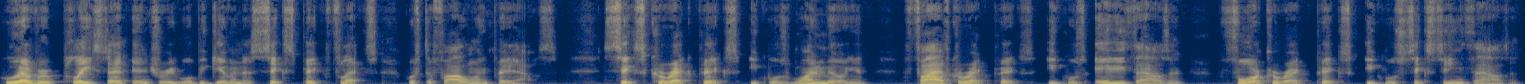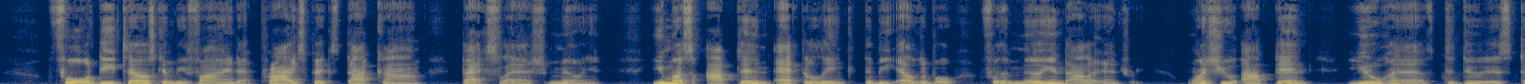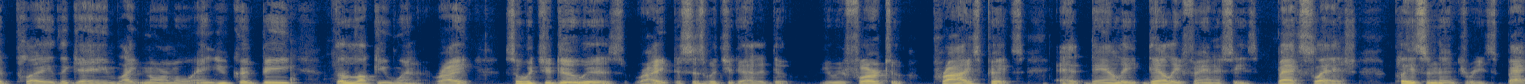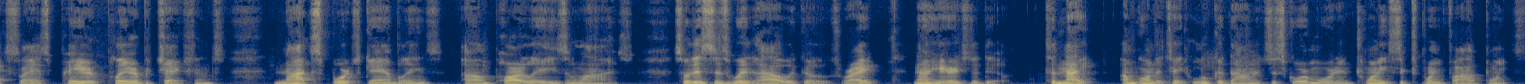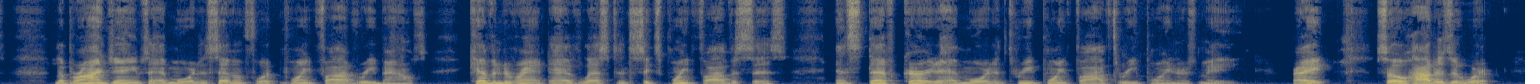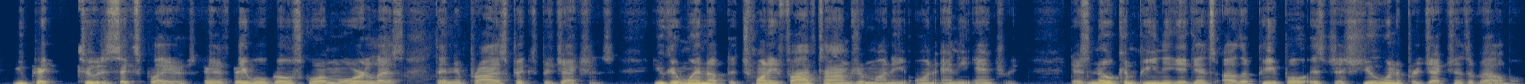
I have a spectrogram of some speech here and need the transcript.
Whoever placed that entry will be given a six pick flex with the following payouts six correct picks equals 1 million, five correct picks equals 80,000, four correct picks equals 16,000. Full details can be found at prizepicks.com backslash million. You must opt in at the link to be eligible for the million dollar entry. Once you opt in, you'll have to do this to play the game like normal, and you could be the lucky winner, right? So, what you do is, right, this is what you got to do. You refer to prize picks at daily, daily fantasies backslash placing entries backslash player, player projections, not sports gamblings um, parlays and lines. So this is what how it goes, right? Now here's the deal. Tonight I'm going to take Luka Doncic to score more than 26.5 points. LeBron James to have more than 7.5 rebounds. Kevin Durant to have less than 6.5 assists. And Steph Curry to have more than 3.5 three pointers made, right? So, how does it work? You pick two to six players, and if they will go score more or less than their prize picks projections, you can win up to 25 times your money on any entry. There's no competing against other people, it's just you and the projections available.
